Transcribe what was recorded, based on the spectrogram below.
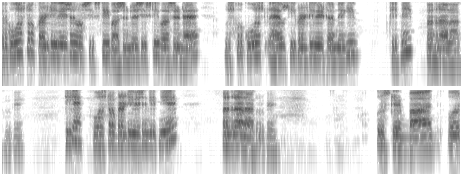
The cost of cultivation of sixty percent sixty percent है, उसको कॉस्ट है उसकी कल्टीवेट करने की कितनी? पंद्रह लाख रुपए। ठीक है? कॉस्ट ऑफ़ कल्टीवेशन कितनी है? पंद्रह लाख रुपए। उसके बाद और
